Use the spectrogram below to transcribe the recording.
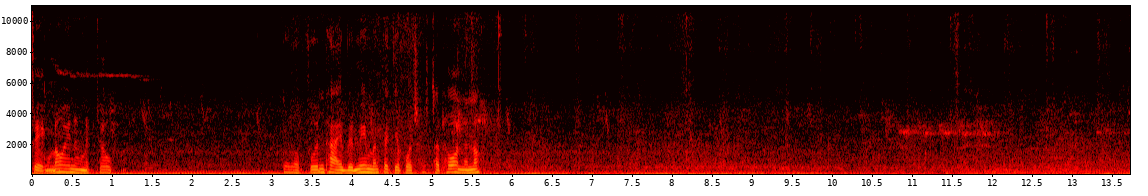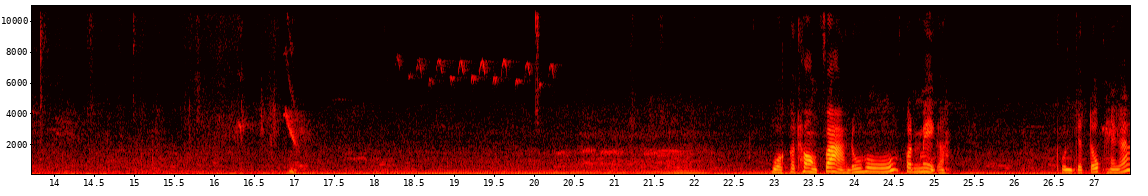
แสงน้อยหนึ่งนะเจ้า แต่ว่าฟิร์นถ่ายแบบนี้มันก็จะพอสะท้อนนะเนาะบวกกระท้องฟ้าดูโหก้อนเมฆอะฝนจะตกแหงอะ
